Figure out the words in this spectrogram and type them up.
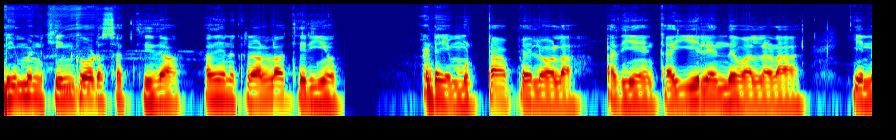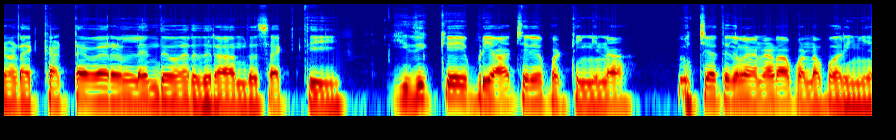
டீமன் கிங்கோட சக்தி தான். அது எனக்கு நல்லா தெரியும். அடே முட்டா பயிலோலா அது என் கையிலேருந்து வரலடா. என்னோட கட்டை விரல்லேருந்து வருதுடா அந்த சக்தி. இதுக்கே இப்படி ஆச்சரியப்பட்டீங்கன்னா மிச்சத்துக்கெல்லாம் என்னடா பண்ண போகிறீங்க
